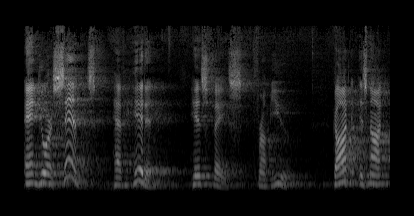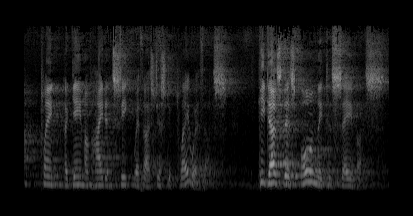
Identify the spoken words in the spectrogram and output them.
and your sins have hidden his face from you. God is not playing a game of hide and seek with us just to play with us. He does this only to save us.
